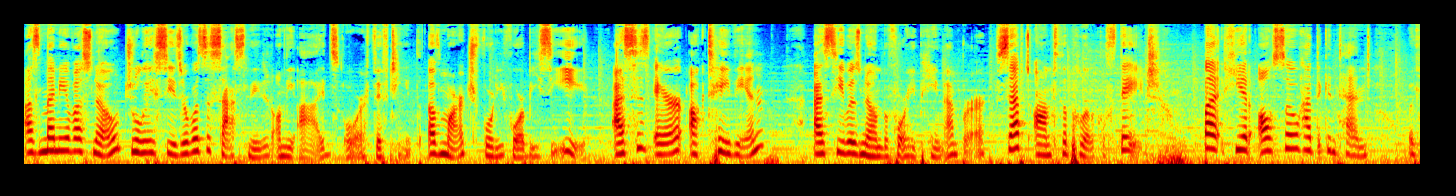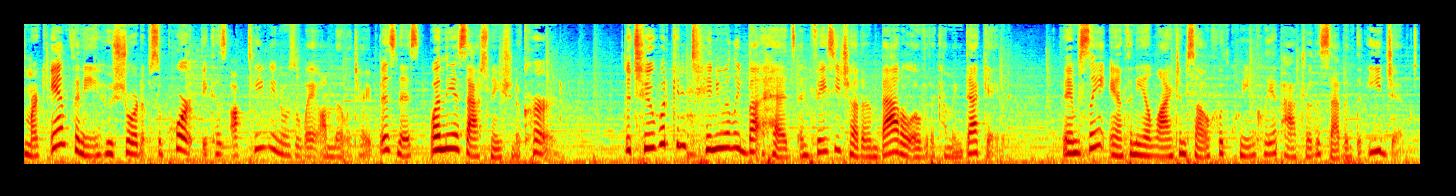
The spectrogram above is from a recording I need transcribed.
As many of us know, Julius Caesar was assassinated on the Ides, or 15th, of March 44 BCE. As his heir, Octavian, as he was known before he became emperor, stepped onto the political stage. But he had also had to contend with Mark Antony, who shored up support because Octavian was away on military business when the assassination occurred. The two would continually butt heads and face each other in battle over the coming decade. Famously, Antony aligned himself with Queen Cleopatra VII of Egypt,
